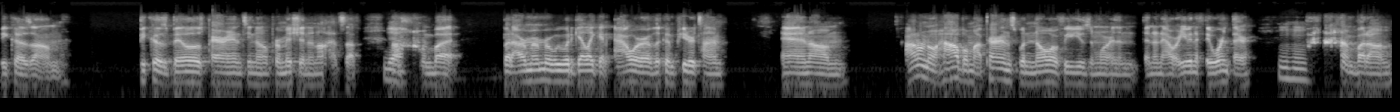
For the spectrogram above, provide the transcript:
because um because bills, parents, you know, permission and all that stuff. Yeah. Um, but but I remember we would get like an hour of the computer time, and um, I don't know how, but my parents would know if we used it more than than an hour, even if they weren't there. Mm-hmm. but um,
